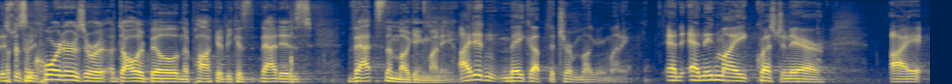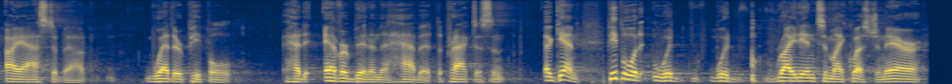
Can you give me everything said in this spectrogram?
this was some a- quarters or a dollar bill in their pocket because that is that's the mugging money. I didn't make up the term mugging money. And, and in my questionnaire, I, I asked about whether people had ever been in the habit, the practice. And again, people would, would, would write into my questionnaire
